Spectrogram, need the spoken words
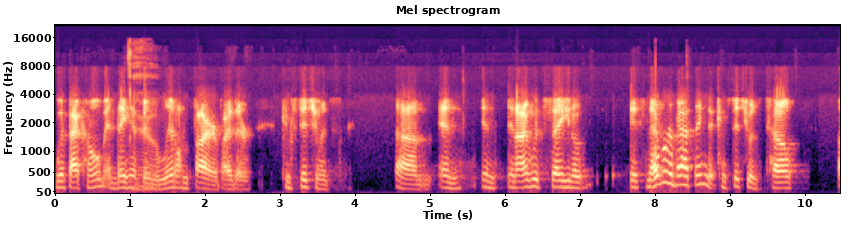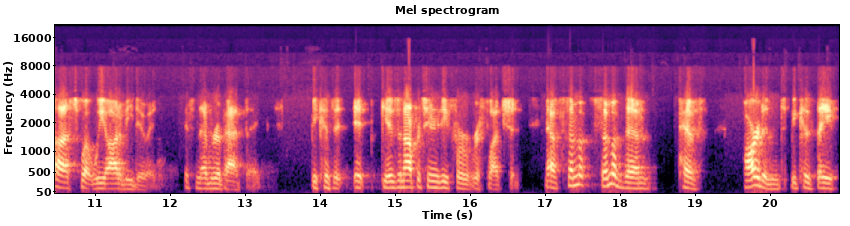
went back home and they have yeah. been lit on fire by their constituents. Um, and and and I would say, you know, it's never a bad thing that constituents tell us what we ought to be doing. It's never a bad thing because it, it gives an opportunity for reflection. Now, some some of them have hardened because they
